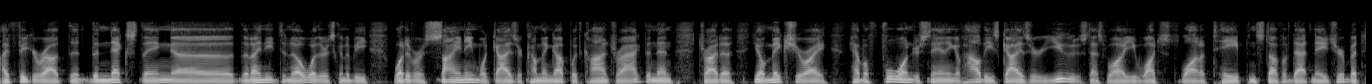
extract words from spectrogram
I figure out the the next thing uh, that I need to know, whether it's going to be whatever signing, what guys are coming up with contract, and then try to you know make sure I have a full understanding of how these guys are used. That's why you watch a lot of tape and stuff of that nature. But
